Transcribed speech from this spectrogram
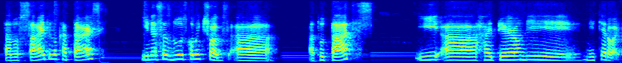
Está no site, no Catarse e nessas duas comic shops, a, a Tutates e a Hyperion de Niterói.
